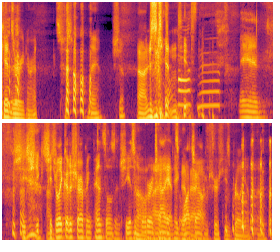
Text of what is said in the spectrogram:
Kids are ignorant. It's just, they, shit. No, I'm just kidding. Oh, snap. Man, she, she she's really good at sharpening pencils, and she is a No, quarter I- I Italian. so watch back. out. I'm sure she's brilliant. No.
